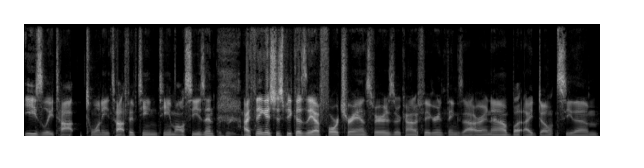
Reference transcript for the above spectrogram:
easily top 20, top 15 team all season. Agreed. I think it's just because they have four transfers. They're kind of figuring things out right now, but I don't see them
